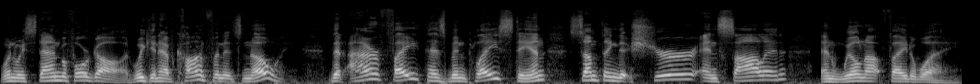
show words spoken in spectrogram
when we stand before God, we can have confidence knowing that our faith has been placed in something that's sure and solid and will not fade away.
